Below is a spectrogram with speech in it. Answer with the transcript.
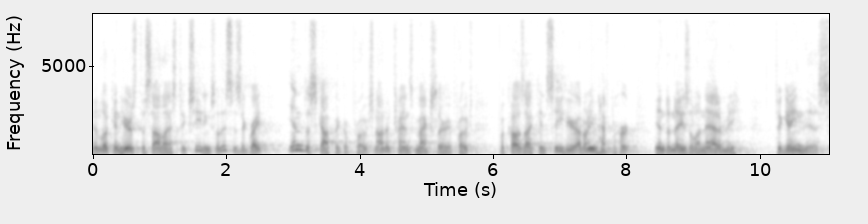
and look, and here's the silastic sheeting. So this is a great endoscopic approach, not a transmaxillary approach, because I can see here, I don't even have to hurt endonasal anatomy to gain this.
